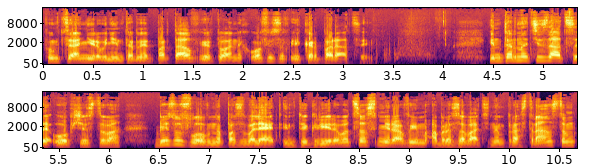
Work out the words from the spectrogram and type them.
функционирование интернет-порталов, виртуальных офисов и корпораций. Интернетизация общества, безусловно, позволяет интегрироваться с мировым образовательным пространством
